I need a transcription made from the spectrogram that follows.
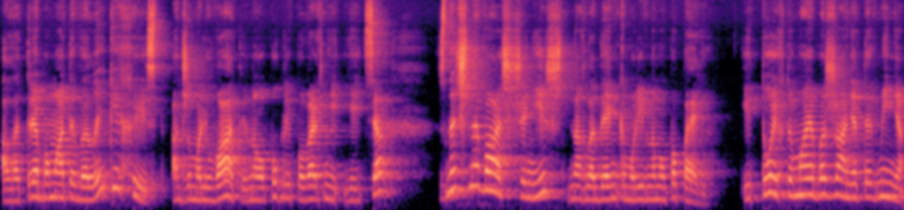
Але треба мати великий хист, адже малювати на опуклій поверхні яйця значне важче, ніж на гладенькому рівному папері. І той, хто має бажання та вміння,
